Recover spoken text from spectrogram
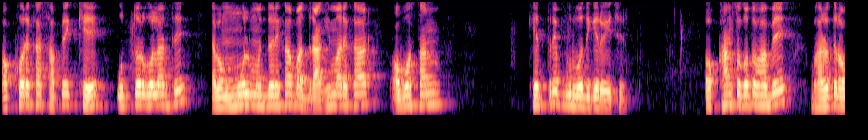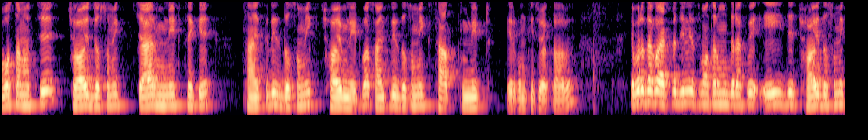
অক্ষরেখা সাপেক্ষে উত্তর গোলার্ধে এবং মূল মধ্যরেখা বা দ্রাঘিমা রেখার অবস্থান ক্ষেত্রে পূর্ব দিকে রয়েছে। অক্ষাংশগতভাবে ভারতের অবস্থান হচ্ছে ছয় দশমিক চার মিনিট থেকে সাঁত্রিশ দশমিক ছয় মিনিট বা সাঁত্রিশ দশমিক সাত মিনিট এরকম কিছু একটা হবে। এবারে দেখো একটা জিনিস মাথার মধ্যে রাখবে, এই যে ছয় দশমিক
